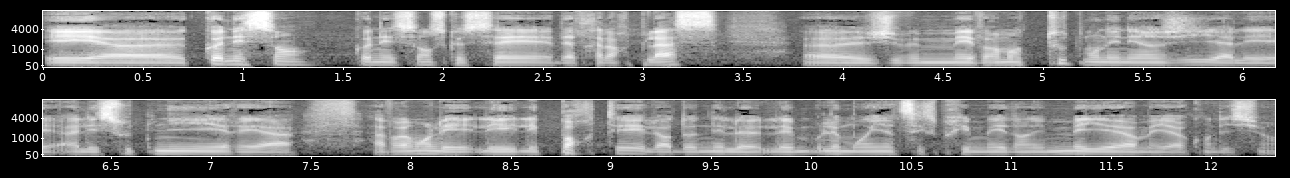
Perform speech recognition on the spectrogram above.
Et euh, connaissant, connaissant ce que c'est d'être à leur place, euh, je mets vraiment toute mon énergie à les, soutenir et à, vraiment les, porter et leur donner le, les, les moyens de s'exprimer dans les meilleures, meilleures conditions.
